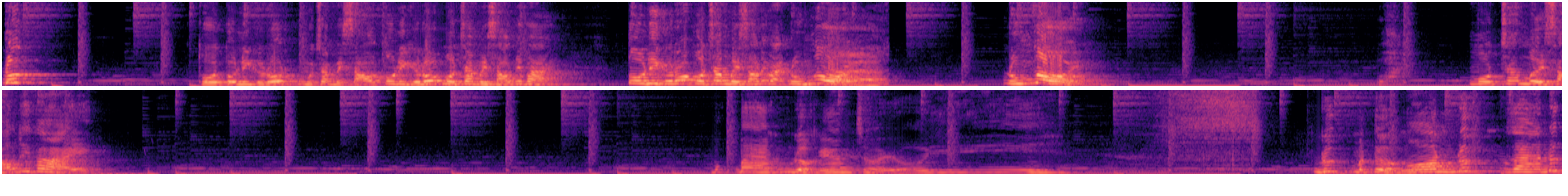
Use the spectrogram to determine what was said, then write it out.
Đức. Thôi Tony Kroos 116 Tony Kroos 116 thì phải. Tony Kroos 116 thì phải. Đúng rồi. Đúng rồi. 116 thì phải. Bốc ba cũng được em Trời ơi Đức mà tưởng ngon Đức ra Đức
